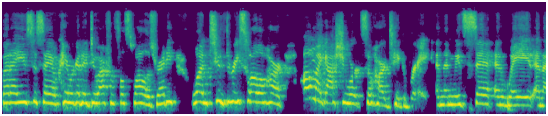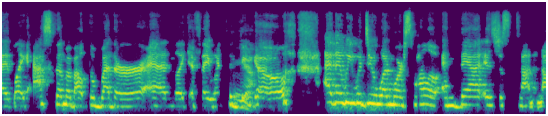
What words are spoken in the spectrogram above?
But I used to say, okay, we're going to do effortful swallows. Ready? One, two, three, swallow hard. Oh my gosh, you worked so hard. Take a break. And then we'd sit and wait. And I'd like ask them about the weather and like if they went to bingo. Yeah. And then we would do one more swallow. And that is just not enough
